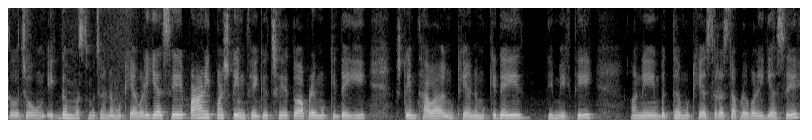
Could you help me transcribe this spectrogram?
તો જો એકદમ મસ્ત મજાના મુઠિયા વળી ગયા છે. પાણી પણ સ્ટીમ થઈ ગયું છે, તો આપણે મૂકી દઈએ. સ્ટીમ થવા મુઠિયાને મૂકી દઈએ ધીમેકથી. અને બધા મુઠિયા સરસ આપણે વળી ગયા છે.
